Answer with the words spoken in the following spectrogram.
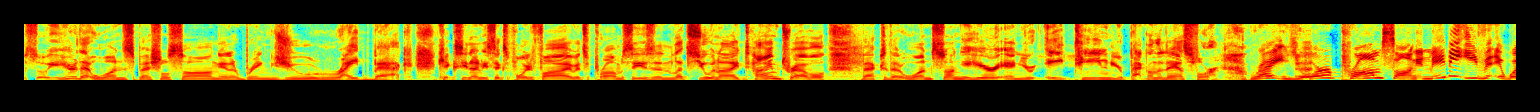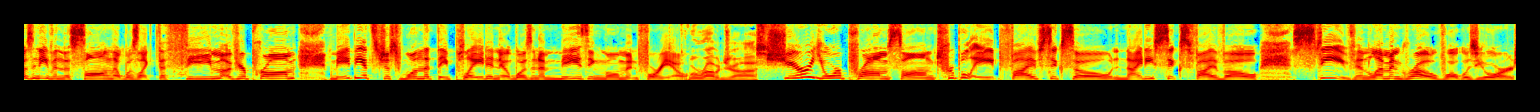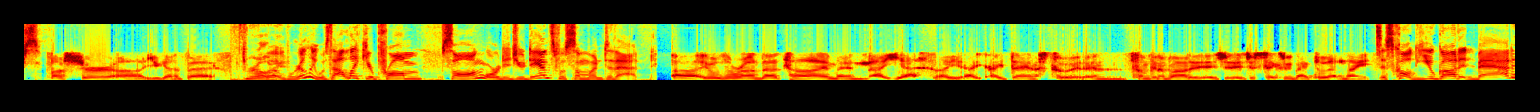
So you hear that one special song and it brings you right back. KyXy 96.5, it's prom season, lets you and I time travel back to that one song you hear and you're 18 and you're back on the dance floor. Right, your prom song, and maybe even it wasn't even the song that was like the theme of your prom. Maybe it's just one that they played and it was an amazing moment for you. We're Robin Joss. Share your prom song, triple eight five six oh zero ninety six five zero. Steve in Lemon Grove, what was yours? Usher, uh, you got it back. Really? But really, was that like your prom song, or did you dance with someone to that? Uh, it was around that time, and uh, yes, I, I, I danced to it, and something about it, it, it just takes me back to that night. It's called "You Got It Bad."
